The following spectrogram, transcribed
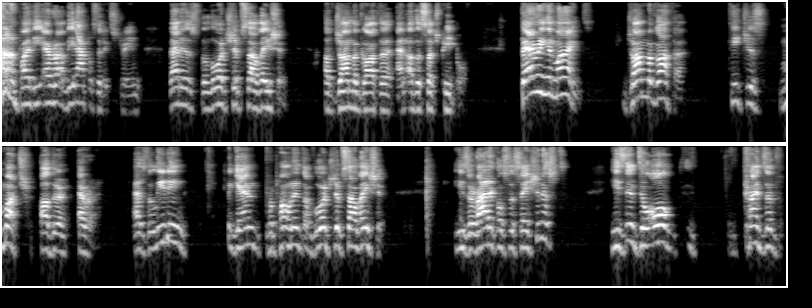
by the error of the opposite extreme, that is the lordship salvation of John MacArthur and other such people. Bearing in mind, John MacArthur teaches much other error. As the leading, again, proponent of lordship salvation, he's a radical cessationist. He's into all kinds of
